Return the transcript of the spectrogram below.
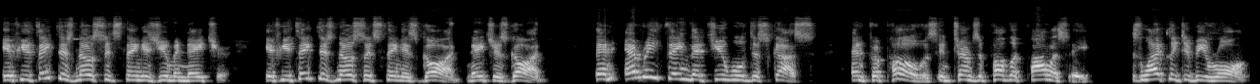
if you think there's no such thing as human nature, if you think there's no such thing as God, nature's God, then everything that you will discuss and propose in terms of public policy is likely to be wrong.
